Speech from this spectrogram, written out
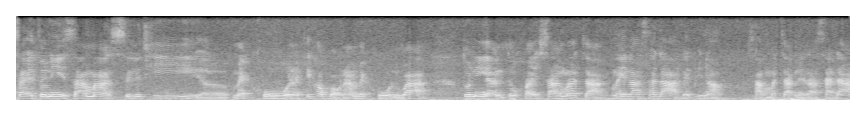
ใส่ตัวนี้สามารถซื้อที่เอ่อแมคโครนะที่เขาบอกนะแมคโครหรือว่าตัวนี้อันตัวข่อยสั่งมาจากในลาซาด้าได้พี่น้องสั่งมาจากในลาซาด้า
